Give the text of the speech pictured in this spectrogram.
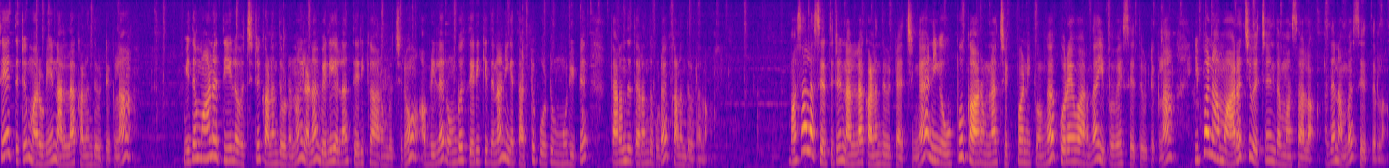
சேர்த்துட்டு மறுபடியும் நல்லா கலந்து விட்டுக்கலாம். மிதமான தீயில வச்சுட்டு கலந்து விடணும். இல்லைனா வெளியெல்லாம் தெறிக்க ஆரம்பிச்சிடும் அப்படி இல்லை ரொம்ப தெறிக்குதுன்னா நீங்கள் தட்டு போட்டு மூடிட்டு திறந்து திறந்து கூட கலந்து விடலாம். மசாலா சேர்த்துட்டு நல்லா கலந்து விட்டாச்சுங்க. நீங்கள் உப்பு காரம்லாம் செக் பண்ணிக்கோங்க. குறைவாக இருந்தால் இப்போவே சேர்த்து விட்டுக்கலாம். இப்போ நாம் அரைச்சி வச்ச இந்த மசாலா அதை நம்ம சேர்த்துடலாம்.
